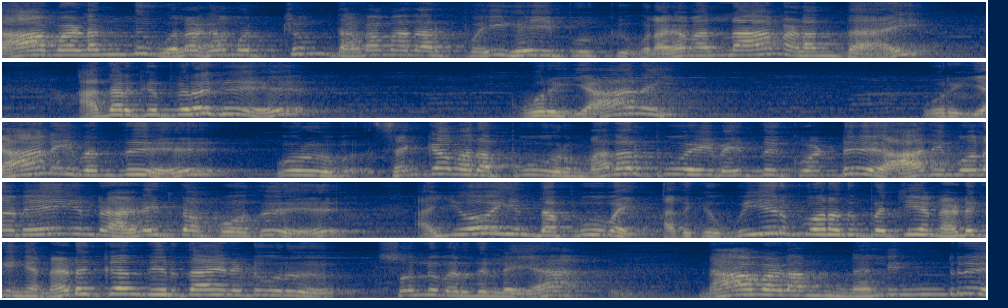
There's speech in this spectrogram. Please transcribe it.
தாவளந்து உலகமுற்றும் தடமலர் பொய்கை பூக்கு உலகமெல்லாம் அளந்தாய். அதற்கு பிறகு ஒரு யானை ஒரு யானை வந்து ஒரு செங்கமலப்பூ ஒரு மலர்பூவை வைத்துக்கொண்டு ஆதிமூலமே என்று அழைத்த போது ஐயோ இந்த பூவை அதுக்கு உயிர் போகிறது பற்றிய நடுக்குங்க நடுக்கம் தீர்த்தா என்று ஒரு சொல்லு வருது இல்லையா? நாவளம் நலின்று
